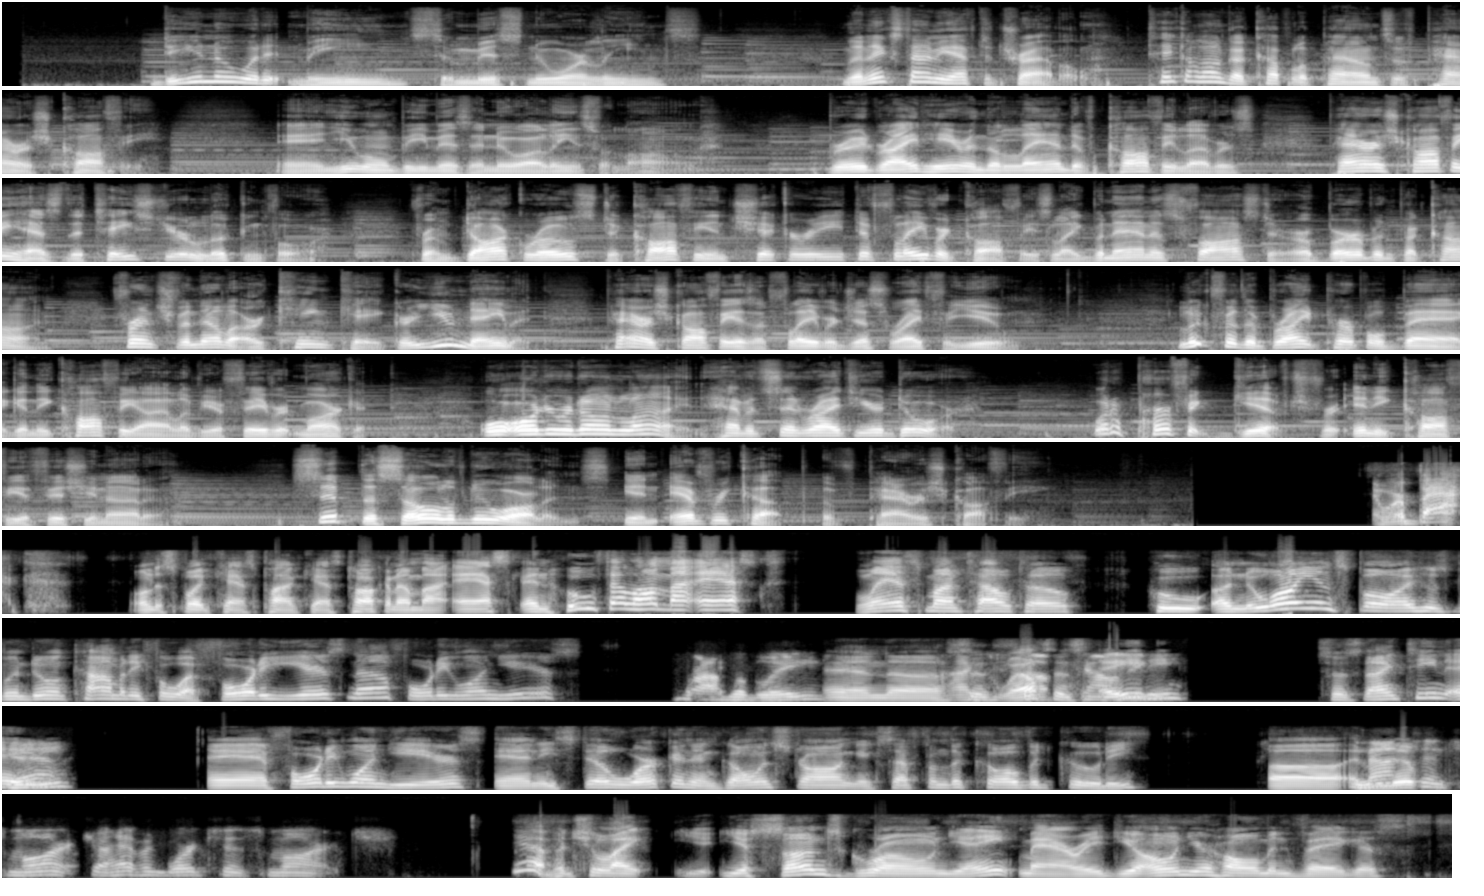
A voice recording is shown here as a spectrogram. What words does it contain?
Do you know what it means to miss New Orleans? The next time you have to travel, take along a couple of pounds of parish coffee, and you won't be missing New Orleans for long. Brewed right here in the land of coffee lovers, Parish Coffee has the taste you're looking for. From dark roast to coffee and chicory to flavored coffees like Bananas Foster or Bourbon Pecan, French Vanilla or King Cake, or you name it, Parish Coffee has a flavor just right for you. Look for the bright purple bag in the coffee aisle of your favorite market, or order it online, have it sent right to your door. What a perfect gift for any coffee aficionado. Sip the soul of New Orleans in every cup of parish coffee. And we're back on the Spudcast podcast talking on my ask. And who fell on my ask? Lance Montalto, who a New Orleans boy who's been doing comedy for what, 40 years now? 41 years? Probably. And uh, since, well, since counting. 80 since 1980 yeah. and 41 years, and he's still working and going strong, except from the COVID cootie. Uh, Not li- since March. I haven't worked since March. Yeah, but you're like, y- your son's grown. You ain't married. You own your home in Vegas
